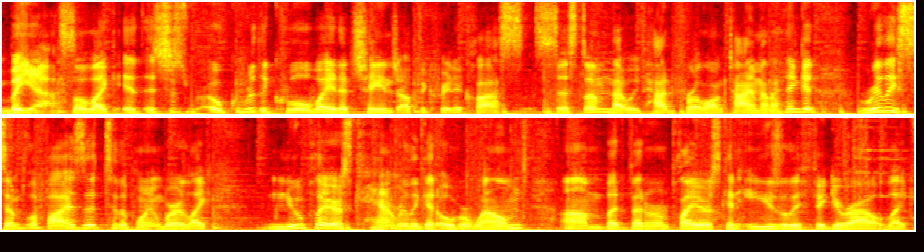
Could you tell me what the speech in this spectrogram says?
but yeah so like it, it's just a really cool way to change up the create a class system that we've had for a long time and I think it really simplifies it to the point where like new players can't really get overwhelmed um, but veteran players can easily figure out like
